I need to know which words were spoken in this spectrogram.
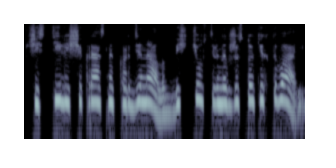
в чистилище красных кардиналов, бесчувственных жестоких тварей.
